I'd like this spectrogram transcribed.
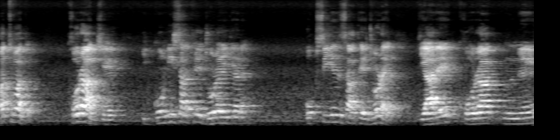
અથવા તો ખોરાક છે એ કોની સાથે જોડાય ત્યારે? ઓક્સિજન સાથે જોડાય. ત્યારે ખોરાકની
